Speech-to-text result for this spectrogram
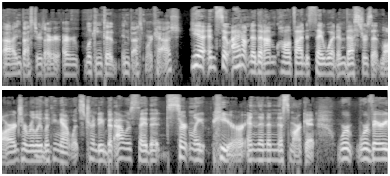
uh, investors are, are looking to invest more cash? Yeah, and so I don't know that I'm qualified to say what investors at large are really looking at what's trending, but I would say that certainly here and then in this market, we're we're very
